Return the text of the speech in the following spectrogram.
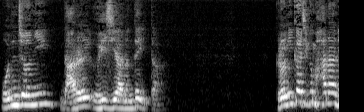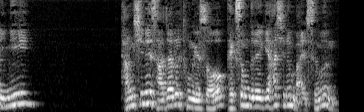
온전히 나를 의지하는 데 있다. 그러니까 지금 하나님이 당신의 사자를 통해서 백성들에게 하시는 말씀은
